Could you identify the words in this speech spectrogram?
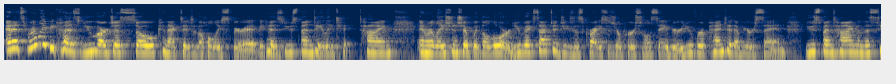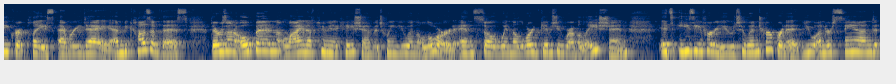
And it's really because you are just so connected to the Holy Spirit because you spend daily time in relationship with the Lord. You've accepted Jesus Christ as your personal savior. You've repented of your sin. You spend time in the secret place every day. And because of this, there's an open line of communication between you and the Lord. And so when the Lord gives you revelation, it's easy for you to interpret it. You understand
